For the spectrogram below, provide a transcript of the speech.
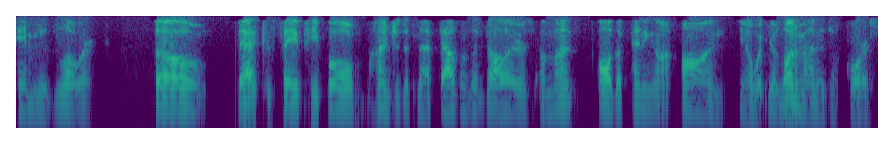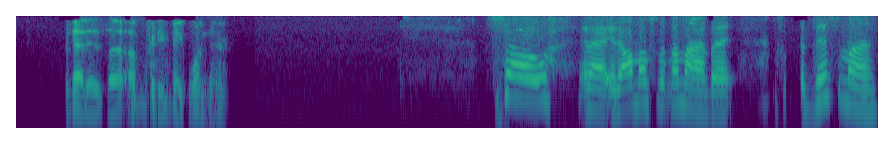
payment is lower, so that could save people hundreds, if not thousands, of dollars a month, all depending on, on you know what your loan amount is, of course. But that is a, a pretty big one there. So, and I, it almost slipped my mind, but this month,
